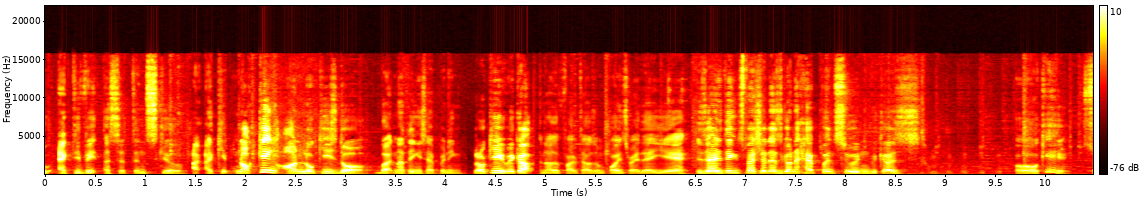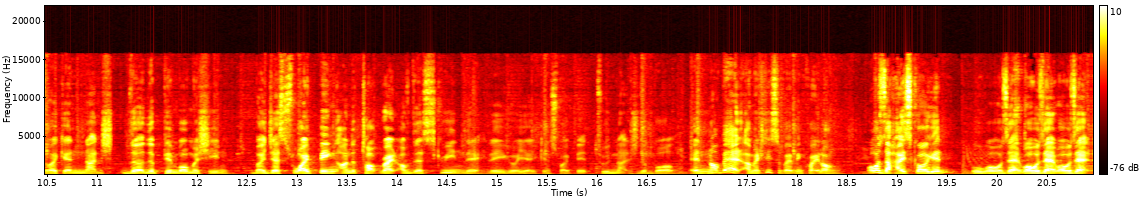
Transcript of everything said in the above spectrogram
to activate a certain skill. I, I keep knocking on Loki's door, but nothing is happening. Loki, wake up! Another 5,000 points right there. Yeah. Is there anything special that's gonna happen soon? Because Oh, okay. So I can nudge the, the pinball machine by just swiping on the top right of the screen. There, there you go. Yeah, you can swipe it to nudge the ball. And not bad. I'm actually surviving quite long. What was the high score again? Oh, what was that? What was that? What was that?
